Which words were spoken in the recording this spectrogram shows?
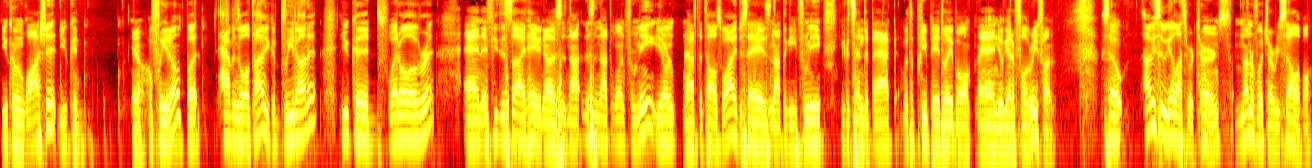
You can wash it. You could, you know, hopefully you don't, but happens all the time. You could bleed on it. You could sweat all over it. And if you decide, hey, no, this is not this is not the one for me, you don't have to tell us why. Just say, hey, is not the gi for me. You could send it back with a prepaid label, and you'll get a full refund. So obviously, we get lots of returns, none of which are resellable.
